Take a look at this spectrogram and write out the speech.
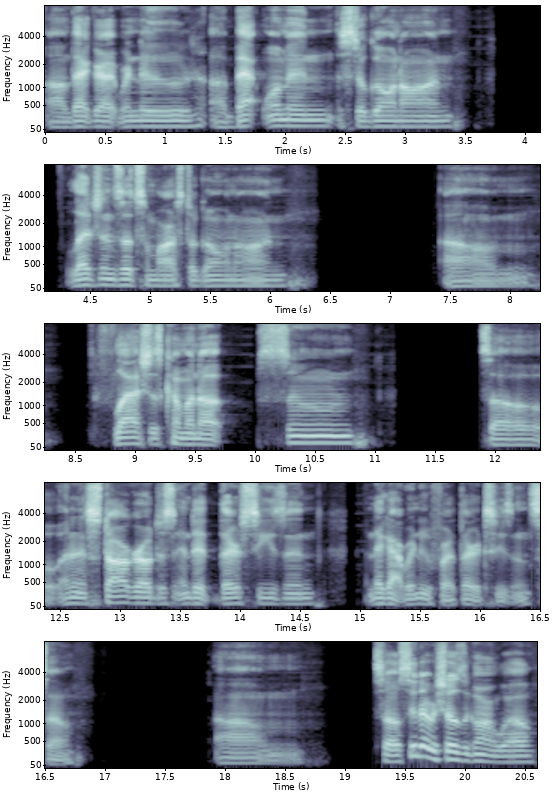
um that got renewed. Uh Batwoman is still going on. Legends of Tomorrow still going on. Um Flash is coming up soon. So and then Stargirl just ended their season and they got renewed for a third season. So um so CW shows are going well.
